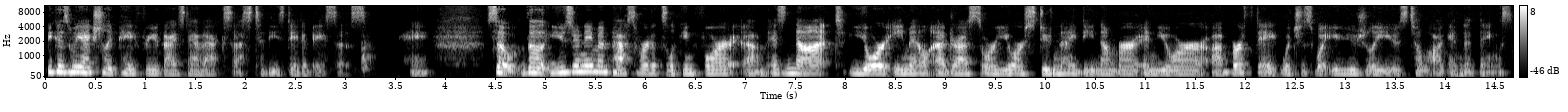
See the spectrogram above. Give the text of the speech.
because we actually pay for you guys to have access to these databases. Okay. So the username and password it's looking for um, is not your email address or your student ID number and your uh, birth date, which is what you usually use to log into things.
